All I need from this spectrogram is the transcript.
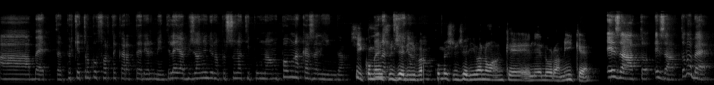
a Beth perché è troppo forte caratterialmente. Lei ha bisogno di una persona tipo una, un po' una casalinga. Sì, come, suggeriva, come suggerivano anche le loro amiche. Esatto, esatto. Vabbè,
